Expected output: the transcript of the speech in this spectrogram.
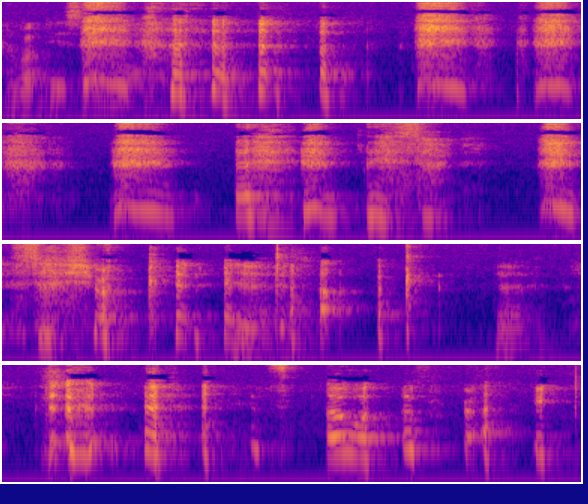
and what do you see now? They're so, so shrunken and Yeah. dark. Yeah. So afraid.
